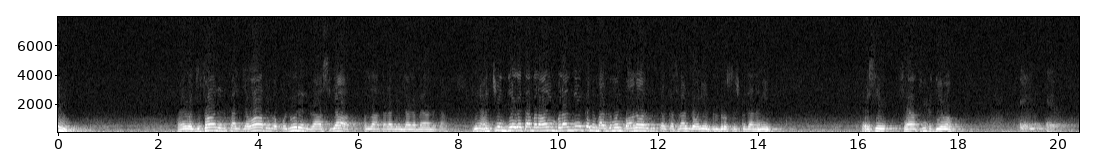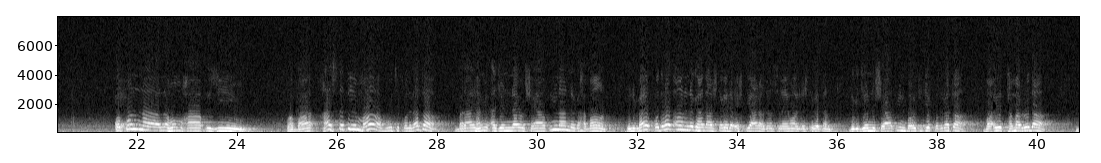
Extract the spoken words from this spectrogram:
ہے وہ جفان کل جواب و قدور راسیات اللہ تعالیٰ دو جاگہ بیان کا کہ یعنی ہنچین دیگا تا بلاہی بلندی کہ مردمان بانان بودتا کسران دولین درستش کدن ہمیں ارسی شیاطین دیوان۔ وکننا لهم حافظین و حسطتی ما بوت قدرتا۔ برای ہمیں اجنہ و شیاطینہ نگہبان یعنی میں قدرت آن نگہ داشتا گئے در اختیار حضرت سلیمان اشتگتا دیکھ جن شیاطین بہت جی قدرتا، با ای تمردا،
